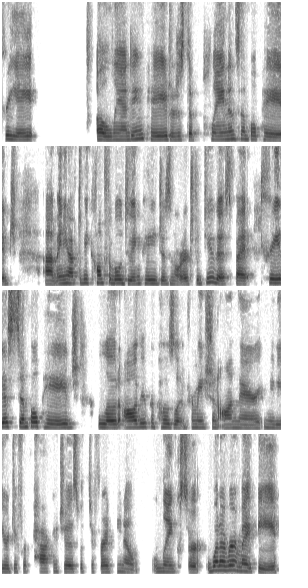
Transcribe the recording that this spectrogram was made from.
create a landing page or just a plain and simple page. Um, and you have to be comfortable doing pages in order to do this, but create a simple page load all of your proposal information on there maybe your different packages with different you know links or whatever it might be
